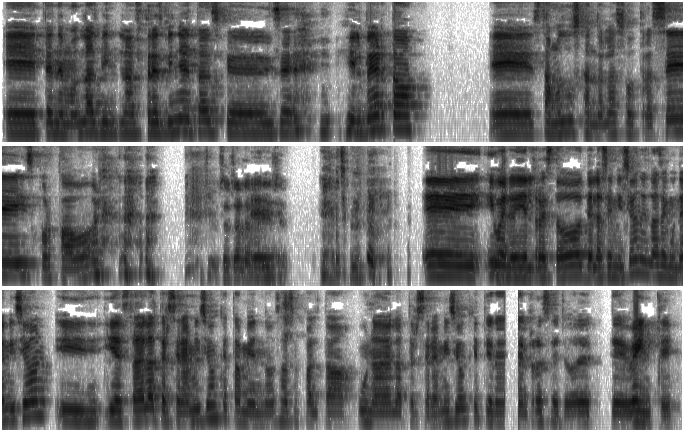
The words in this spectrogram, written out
Eh, tenemos las, las, tres viñetas que dice Gilberto. Eh, estamos buscando las otras seis, por favor. Eh, y bueno, y el resto de las emisiones, la segunda emisión y, esta de la tercera emisión, que también nos hace falta una de la tercera emisión que tiene el resello de, de 20.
